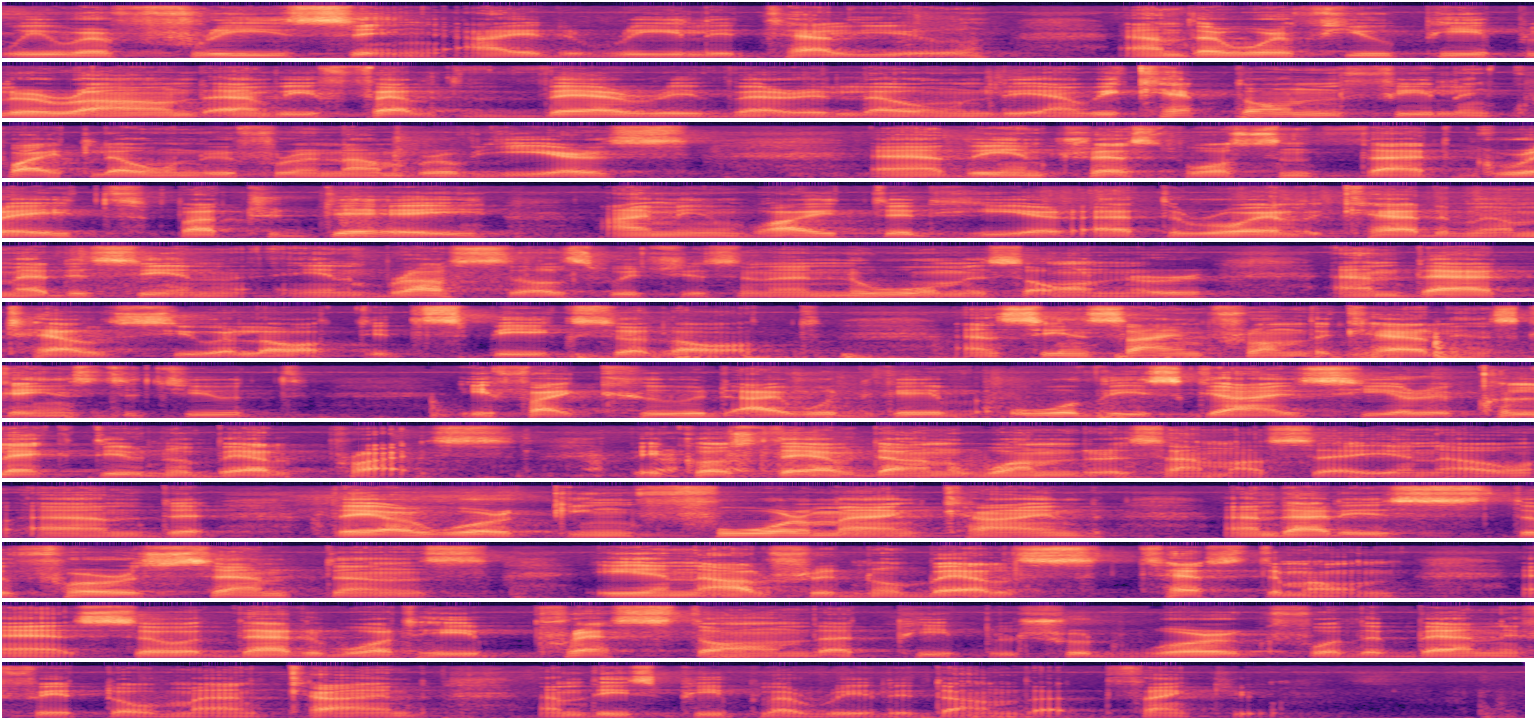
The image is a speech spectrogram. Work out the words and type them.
We were freezing, I really tell you. And there were a few people around, and we felt very, very lonely. And we kept on feeling quite lonely for a number of years. Uh, the interest wasn't that great, but today I'm invited here at the Royal Academy of Medicine in Brussels, which is an enormous honor, and that tells you a lot, it speaks a lot. And since I'm from the Karolinska Institute, if I could, I would give all these guys here a collective Nobel Prize because they have done wonders, I must say, you know, and they are working for mankind, and that is the first sentence in Alfred Nobel's testimony. Uh, so that what he pressed on that people should work for the benefit of mankind, and these people have really done that. Thank you.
